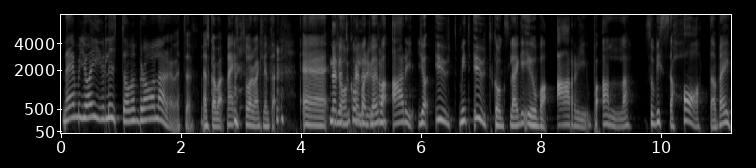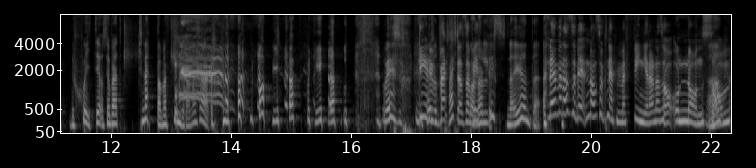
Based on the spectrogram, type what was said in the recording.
Nej, men jag är ju lite av en bra lärare, vet du. Jag ska bara, nej, så var det verkligen inte. Eh, När jag kom på att jag är bara arg. Jag ut, mitt utgångsläge är att vara arg på alla. Så vissa hatar mig. Det skiter jag. Så jag har börjat knäppa med fingrarna så här. Gör fel. Men jag så, Det är jag det värsta som finns. De lyssnar ju inte. Nej men alltså det, är någon som knäpper med fingrarna så och någon som...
